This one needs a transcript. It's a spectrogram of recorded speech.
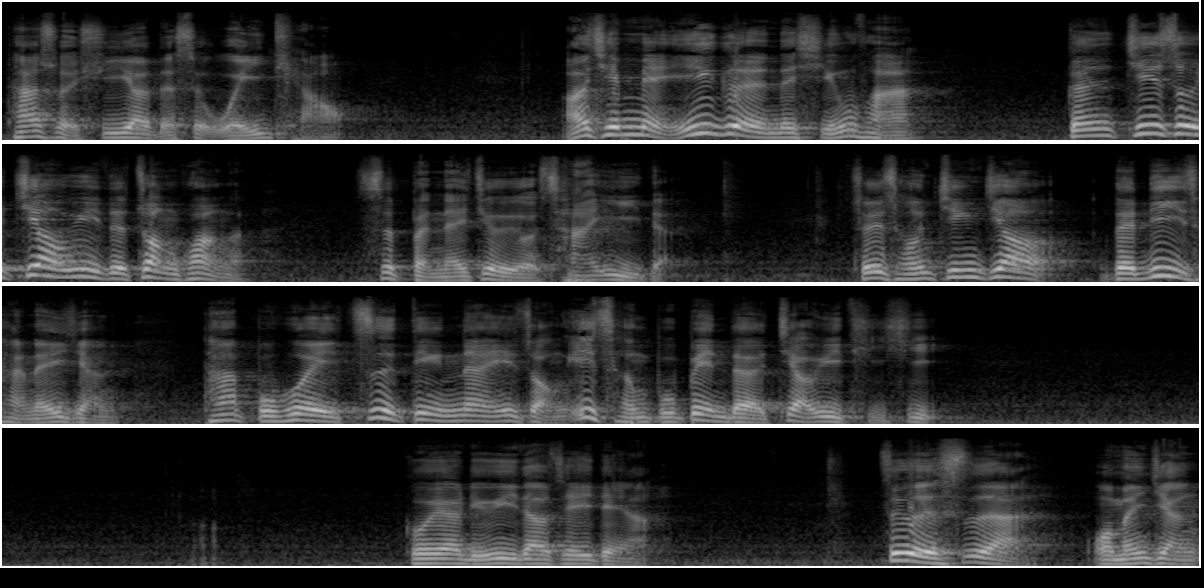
他所需要的是微调，而且每一个人的刑罚跟接受教育的状况啊，是本来就有差异的，所以从经教的立场来讲，他不会制定那一种一成不变的教育体系。各位要留意到这一点啊，这个是啊。我们讲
